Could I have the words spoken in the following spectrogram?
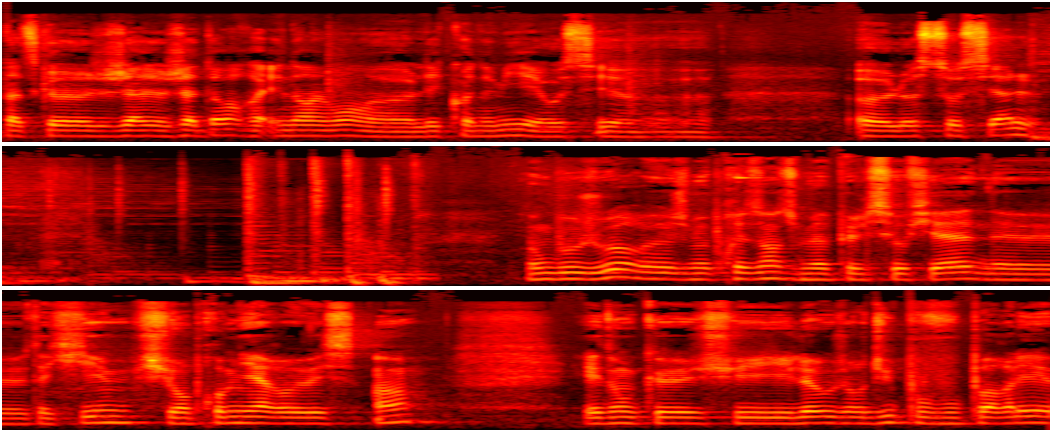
parce que j'adore énormément l'économie et aussi le social. Bonjour, euh, je me présente, je m'appelle Sofiane euh, Takim, je suis en première ES1 et donc euh, je suis là aujourd'hui pour vous parler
